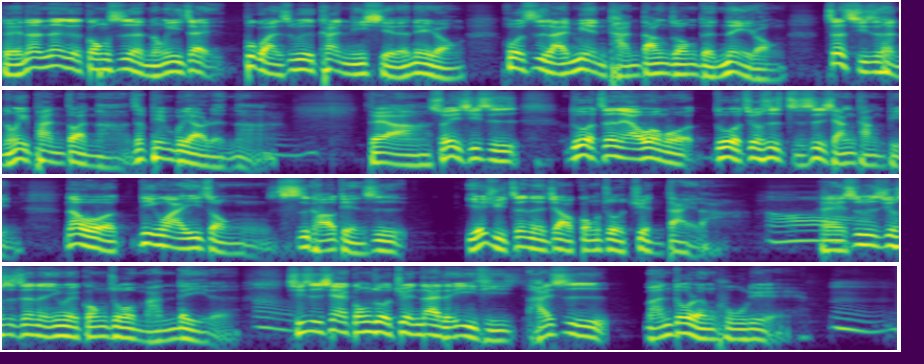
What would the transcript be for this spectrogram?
对，那那个公司很容易在不管是不是看你写的内容，或是来面谈当中的内容，这其实很容易判断呐，这骗不了人呐。对啊，所以其实如果真的要问我，如果就是只是想躺平，那我另外一种思考点是，也许真的叫工作倦怠啦。哦，哎，是不是就是真的因为工作蛮累的？嗯，其实现在工作倦怠的议题还是蛮多人忽略。嗯，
